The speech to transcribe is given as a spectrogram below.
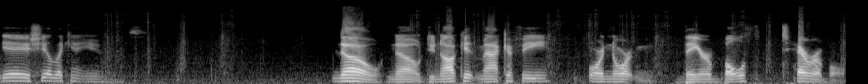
Yay, shield I can't use. No, no, do not get McAfee or Norton. They are both terrible.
